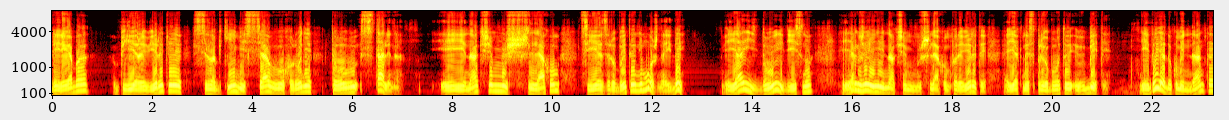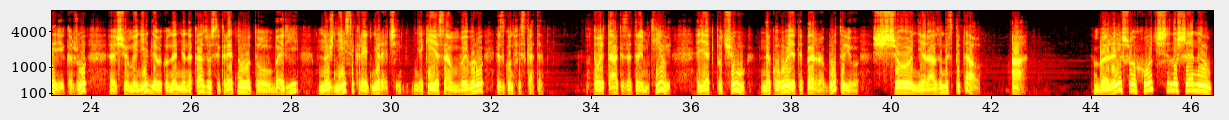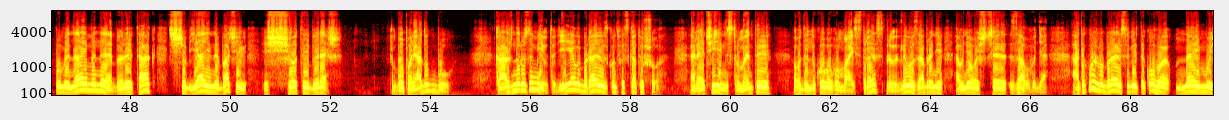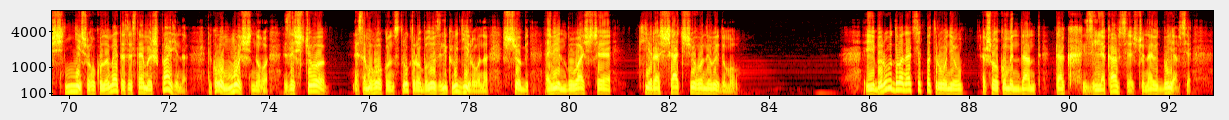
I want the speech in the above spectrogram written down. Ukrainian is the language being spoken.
Треба перевірити слабкі місця в охороні ТОВ Сталіна. І інакшим шляхом це зробити не можна. Йди. Я йду і дійсно. Як же інакшим шляхом перевірити, як не спробувати вбити? Йду я до коменданта і кажу, що мені для виконання наказу секретного то в Берії нужні секретні речі, які я сам виберу з конфіската. Той так затремтів, як почув, на кого я тепер работаю, що ні разу не спитав. А. Бери, що хоч, лише не впоминай мене, бери так, щоб я і не бачив, що ти береш. Бо порядок був. Кожен розумів, тоді я вибираю з конфіскату що? Речі, інструменти годинникового майстра, справедливо забрані в нього ще завгодя, а також вибираю собі такого наймощнішого кулемета системи Шпагіна, такого мощного, за що самого конструктора було зліквідіровано, щоб він, бува, ще кіращачого не видумав. І беру 12 патронів, що комендант так злякався, що навіть боявся,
